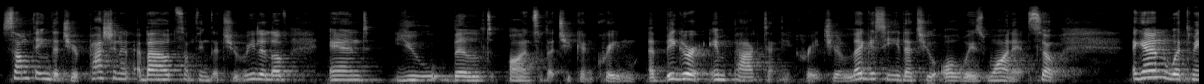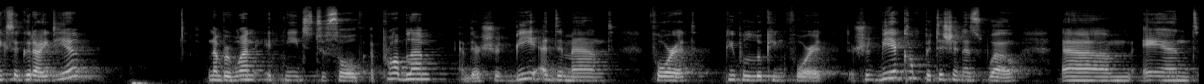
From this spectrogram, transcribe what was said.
something that you're passionate about, something that you really love, and you build on so that you can create a bigger impact and you create your legacy that you always wanted. So again, what makes a good idea? Number one, it needs to solve a problem and there should be a demand for it, people looking for it. There should be a competition as well. Um, and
